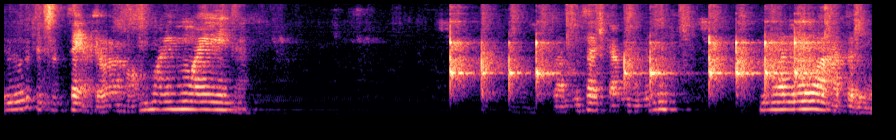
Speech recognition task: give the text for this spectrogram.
เออจะแสบแต่ว่าหอมห่วยห่วยตามใส่กันมันนัวนัวตัวนี้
